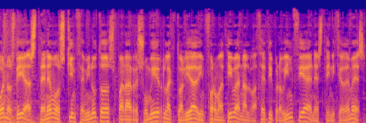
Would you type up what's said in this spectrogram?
Buenos días, tenemos 15 minutos para resumir la actualidad informativa en Albacete y provincia en este inicio de mes.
